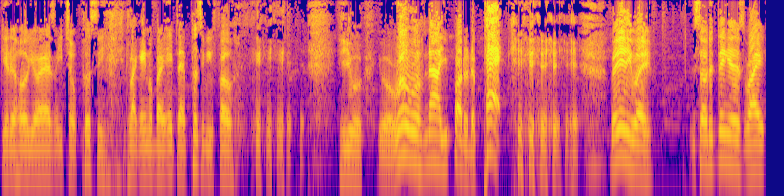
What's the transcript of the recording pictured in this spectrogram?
get a hold of your ass and eat your pussy like ain't nobody ate that pussy before. you you a werewolf now. You part of the pack. but anyway, so the thing is, right?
